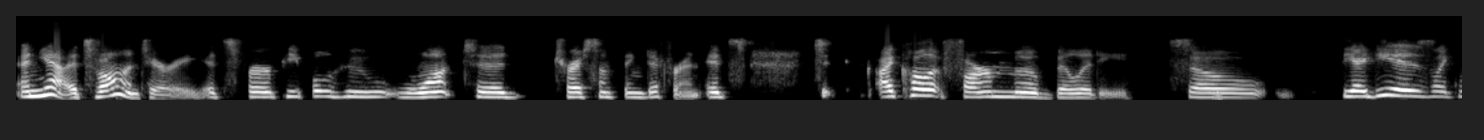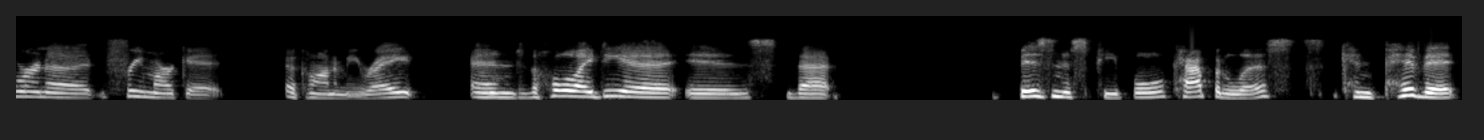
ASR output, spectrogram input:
and yeah, it's voluntary. It's for people who want to try something different. It's to, I call it farm mobility. So hmm. the idea is like we're in a free market economy, right? Hmm. And the whole idea is that business people, capitalists, can pivot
